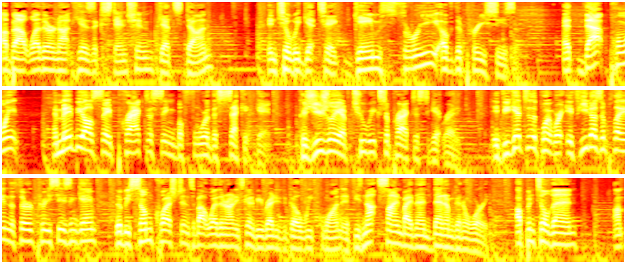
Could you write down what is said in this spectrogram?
about whether or not his extension gets done until we get to game three of the preseason. At that point, and maybe I'll say practicing before the second game, because usually I have two weeks of practice to get ready. If you get to the point where if he doesn't play in the third preseason game, there'll be some questions about whether or not he's going to be ready to go week one. If he's not signed by then, then I'm going to worry. Up until then, I'm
